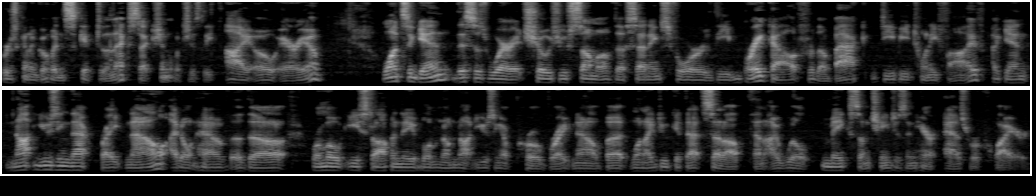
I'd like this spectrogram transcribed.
we're just going to go ahead and skip to the next section, which is the I.O. area. Once again, this is where it shows you some of the settings for the breakout for the back DB25. Again, not using that right now. I don't have the remote e-stop enabled and I'm not using a probe right now, but when I do get that set up, then I will make some changes in here as required.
